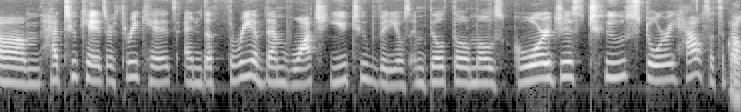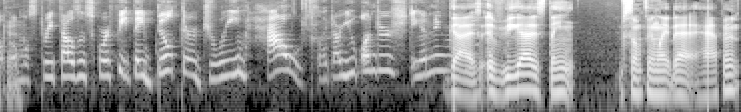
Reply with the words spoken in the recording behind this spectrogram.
um, had two kids or three kids, and the three of them watched YouTube videos and built the most gorgeous two-story house. It's about Okay. almost three thousand square feet. They built their dream house. Like, are you understanding? right guys, if you guys think something like that happened,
